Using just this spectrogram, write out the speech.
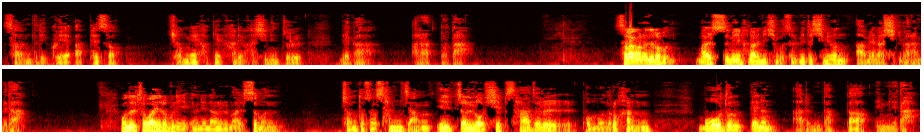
사람들이 그의 앞에서 경외하게 하려 하심인 줄을 내가 알았도다. 사랑하는 여러분, 말씀이 하나님이신 것을 믿으시면 아멘 하시기 바랍니다. 오늘 저와 여러분이 은혜 나눌 말씀은 전도서 3장 1절로 14절을 본문으로 한 모든 때는 아름답다입니다.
